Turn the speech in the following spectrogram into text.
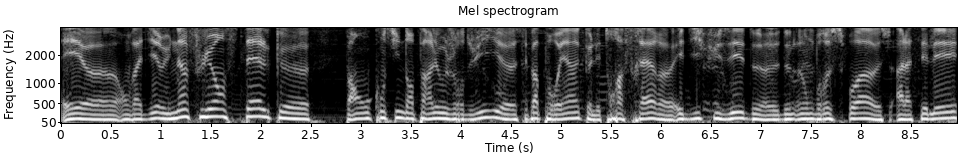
et euh, on va dire une influence telle que bah, on continue d'en parler aujourd'hui. Euh, C'est pas pour rien que les trois frères euh, est diffusé de, nombreuses fois euh, à la télé.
